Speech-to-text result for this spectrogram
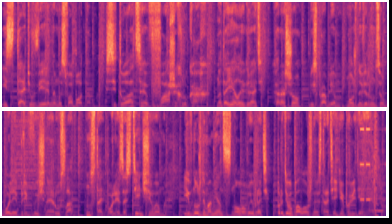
и стать уверенным и свободным. Ситуация в ваших руках. Надоело играть? Хорошо, без проблем. Можно вернуться в более привычное русло. Ну, стать более застенчивым и в нужный момент снова выбрать противоположную стратегию поведения.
